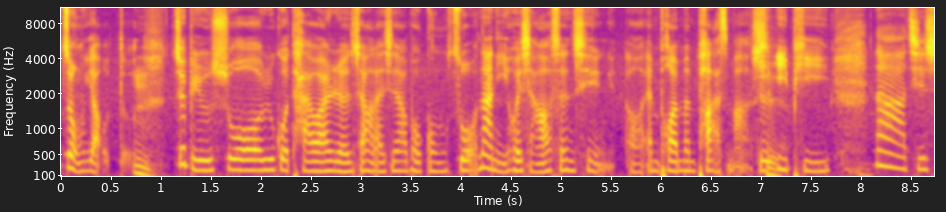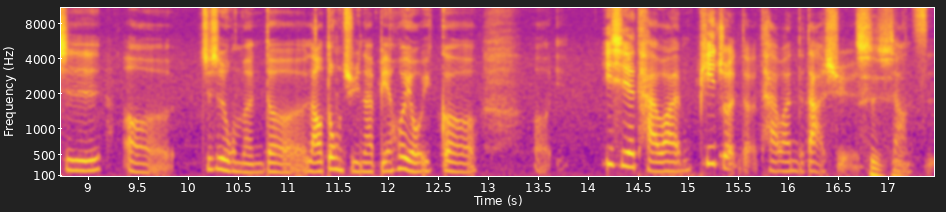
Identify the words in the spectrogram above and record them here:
重要的。嗯，就比如说，如果台湾人想要来新加坡工作，那你会想要申请呃 employment pass 嘛，就是 EP。那其实呃，就是我们的劳动局那边会有一个呃一些台湾批准的台湾的大学，是这样子。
